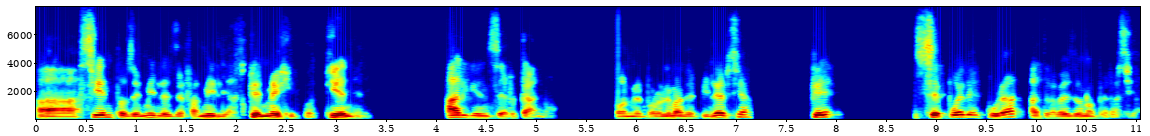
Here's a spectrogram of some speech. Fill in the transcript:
a cientos de miles de familias que en México tienen alguien cercano con el problema de epilepsia que se puede curar a través de una operación.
